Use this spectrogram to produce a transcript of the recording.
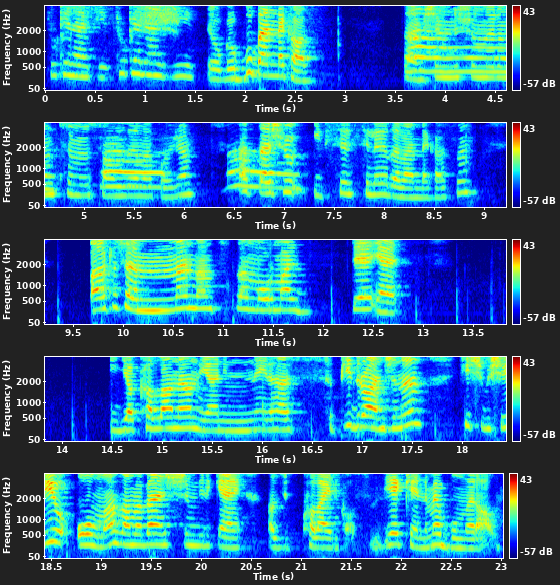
Çok enerjiyim, çok enerjiyim. Yok bu bende kalsın. Tamam şimdi şunların tümünü sandığıma koyacağım. Hatta şu iksir silahı da bende kalsın. Arkadaşlar Manhunt'da normalde yani yakalanan yani neydi ha speedruncı'nın hiçbir şeyi olmaz ama ben şimdilik yani azıcık kolaylık olsun diye kendime bunları aldım.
